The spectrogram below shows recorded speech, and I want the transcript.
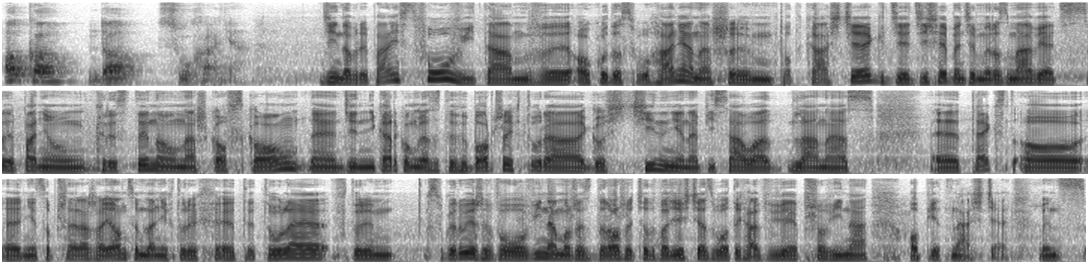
Oko do słuchania. Dzień dobry Państwu, witam w Oku do Słuchania, naszym podcaście, gdzie dzisiaj będziemy rozmawiać z panią Krystyną Naszkowską, e, dziennikarką Gazety Wyborczej, która gościnnie napisała dla nas tekst o e, nieco przerażającym dla niektórych tytule, w którym sugeruje, że wołowina może zdrożeć o 20 zł, a wieprzowina o 15. Więc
